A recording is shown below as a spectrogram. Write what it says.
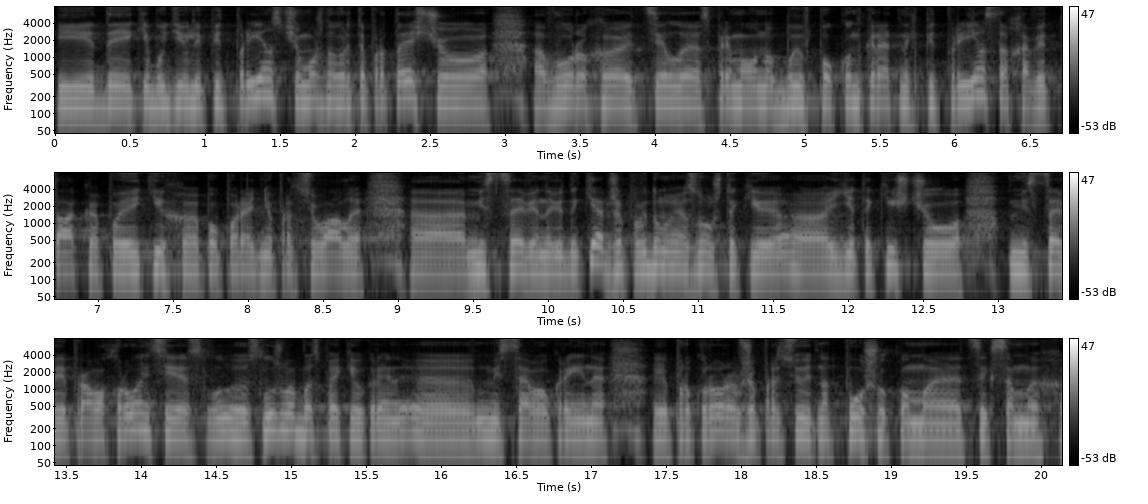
І деякі будівлі підприємств. Чи можна говорити про те, що е, ворог цілеспрямовано бив по конкретних підприємствах, а відтак по яких попередньо працювали місцеві навідники? Адже повідомлення знову ж таки є такі, що місцеві правоохоронці, служба безпеки України, місцева України, прокурори вже працюють над пошуком цих самих,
